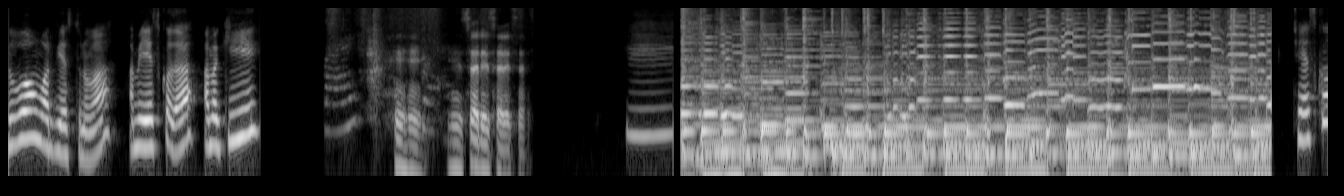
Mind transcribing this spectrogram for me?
నువ్వు హోంవర్క్ చేస్తున్నావా? ఆమె చేసుకోదా ఆమెకి? సరే సరే సరే. చేసుకో.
